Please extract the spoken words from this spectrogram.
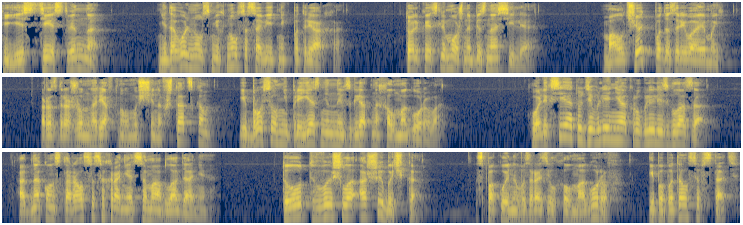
«Естественно», – недовольно усмехнулся советник патриарха. «Только если можно без насилия». «Молчать, подозреваемый!» – раздраженно рявкнул мужчина в штатском – и бросил неприязненный взгляд на Холмогорова. У Алексея от удивления округлились глаза, однако он старался сохранять самообладание. «Тут вышла ошибочка», – спокойно возразил Холмогоров и попытался встать,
